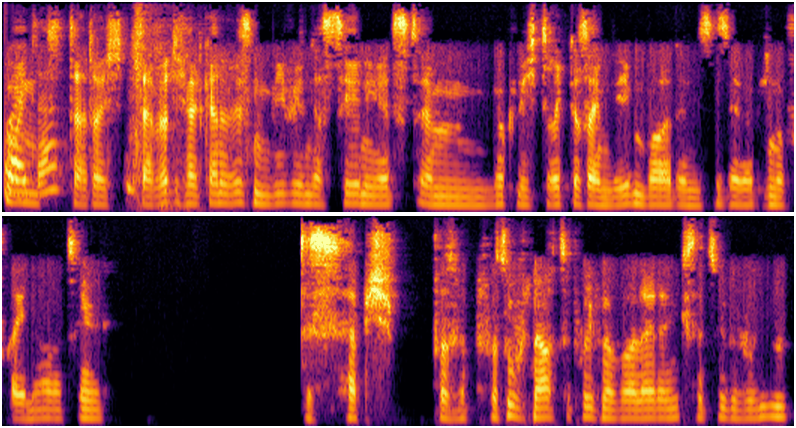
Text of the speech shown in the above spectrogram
Und dadurch, da würde ich halt gerne wissen, wie viel in der Szene jetzt ähm, wirklich direkt aus seinem Leben war, denn es ist ja wirklich nur frei nacherzählt. Das habe ich vers versucht nachzuprüfen, aber leider nichts dazu gefunden.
